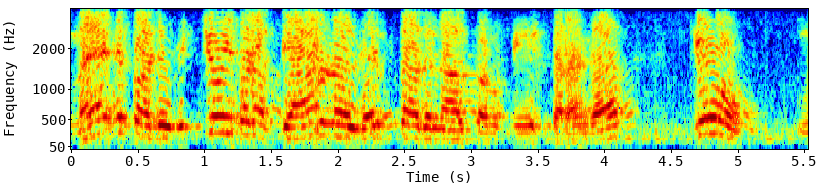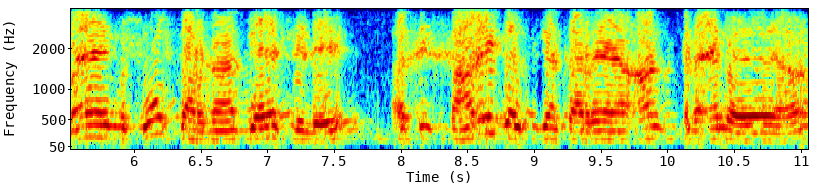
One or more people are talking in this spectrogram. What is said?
ਮੈਂ ਕਿ ਤੁਹਾਡੇ ਵਿੱਚੋਂ ਹੀ ਬੜਾ ਪਿਆਰ ਨਾਲ ਵਿਰਤਾ ਦੇ ਨਾਲ ਤੁਹਾਨੂੰ ਅਪੀਲ ਕਰਾਂਗਾ। ਕਿਉਂ? ਮੈਂ ਮਹਿਸੂਸ ਕਰਦਾ ਕਿ ਇਸ ਵੇਲੇ ਅਸੀਂ ਸਾਰੇ ਗਲਤੀਆਂ ਕਰ ਰਹੇ ਹਾਂ ਅਨਟ੍ਰੇਨ ਹੋਏ ਹਾਂ।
